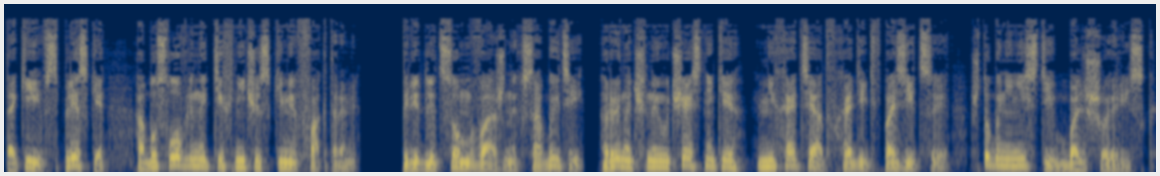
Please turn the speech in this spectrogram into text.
Такие всплески обусловлены техническими факторами. Перед лицом важных событий рыночные участники не хотят входить в позиции, чтобы не нести большой риск.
